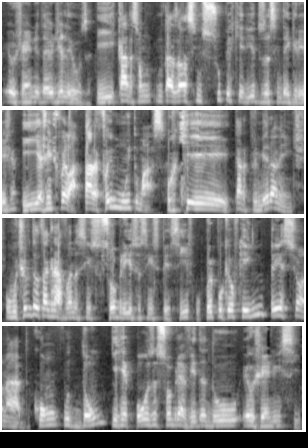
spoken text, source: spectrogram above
Eugênio e da Eudileuza. E, cara, são um casal, assim, super queridos, assim, da igreja. E a gente foi lá. Cara, foi muito massa. Porque, cara, primeiramente, o motivo de eu estar gravando, assim, sobre isso, assim, específico, foi porque eu fiquei impressionado impressionado com o dom que repousa sobre a vida do Eugênio em si.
